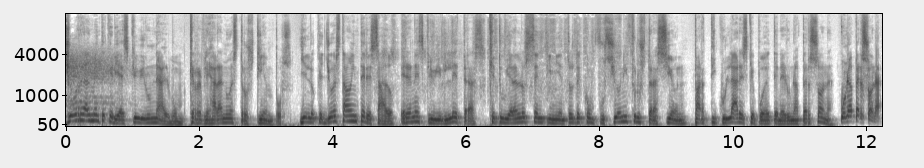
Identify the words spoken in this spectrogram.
Yo realmente quería escribir un álbum que reflejara nuestros tiempos y en lo que yo estaba interesado era en escribir letras que tuvieran los sentimientos de confusión y frustración particulares que puede tener una persona. Una persona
